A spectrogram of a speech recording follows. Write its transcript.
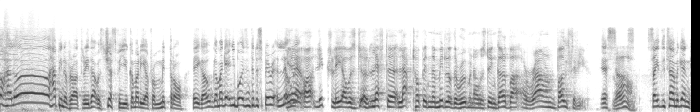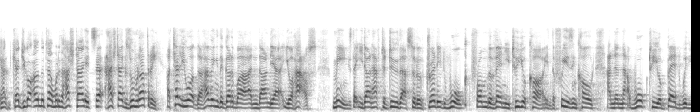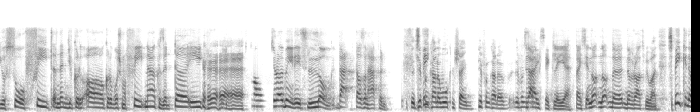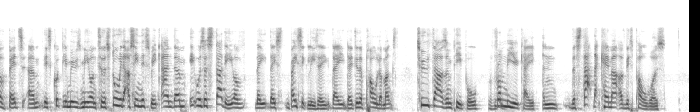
Oh, hello! Happy Navratri. That was just for you, Kamaria from Mitron. There you go. Am I getting you boys into the spirit a little yeah, bit? Yeah, uh, literally, I was uh, left the laptop in the middle of the room and I was doing garba around both of you. Yes. Wow. Say the term again, Ked. Ked, you got to own the term. What is the hashtag? It's uh, hashtag Zumratri. I tell you what, though, having the garba and dandiya at your house means that you don't have to do that sort of dreaded walk from the venue to your car in the freezing cold, and then that walk to your bed with your sore feet, and then you've got to oh, I've got to wash my feet now because they're dirty. do you know what I mean? It's long. That doesn't happen. It's a different speak- kind of walk of shame. Different kind of different. Basically, yeah, basically, not not the Navaratri one. Speaking of beds, um, this quickly moves me on to the story that I've seen this week, and um, it was a study of they they basically they they they did a poll amongst two thousand people from the UK, and the stat that came out of this poll was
